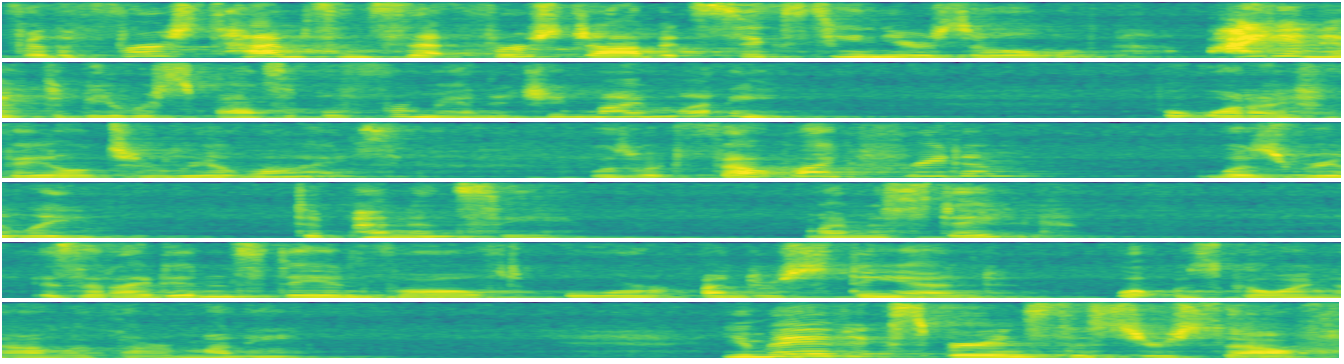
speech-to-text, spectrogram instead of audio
for the first time since that first job at 16 years old. I didn't have to be responsible for managing my money. But what I failed to realize was what felt like freedom was really dependency. My mistake is that I didn't stay involved or understand what was going on with our money. You may have experienced this yourself,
